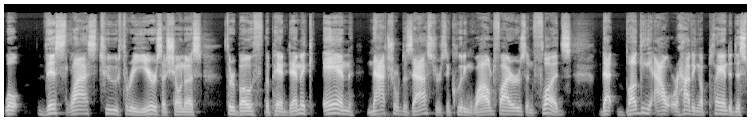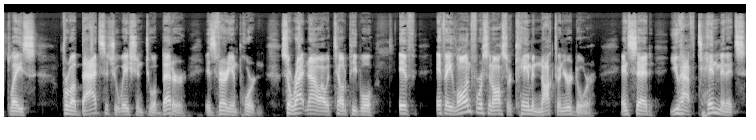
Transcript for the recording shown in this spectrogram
Well, this last two, three years has shown us through both the pandemic and natural disasters, including wildfires and floods, that bugging out or having a plan to displace from a bad situation to a better is very important. So right now I would tell people if if a law enforcement officer came and knocked on your door and said, "You have 10 minutes,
